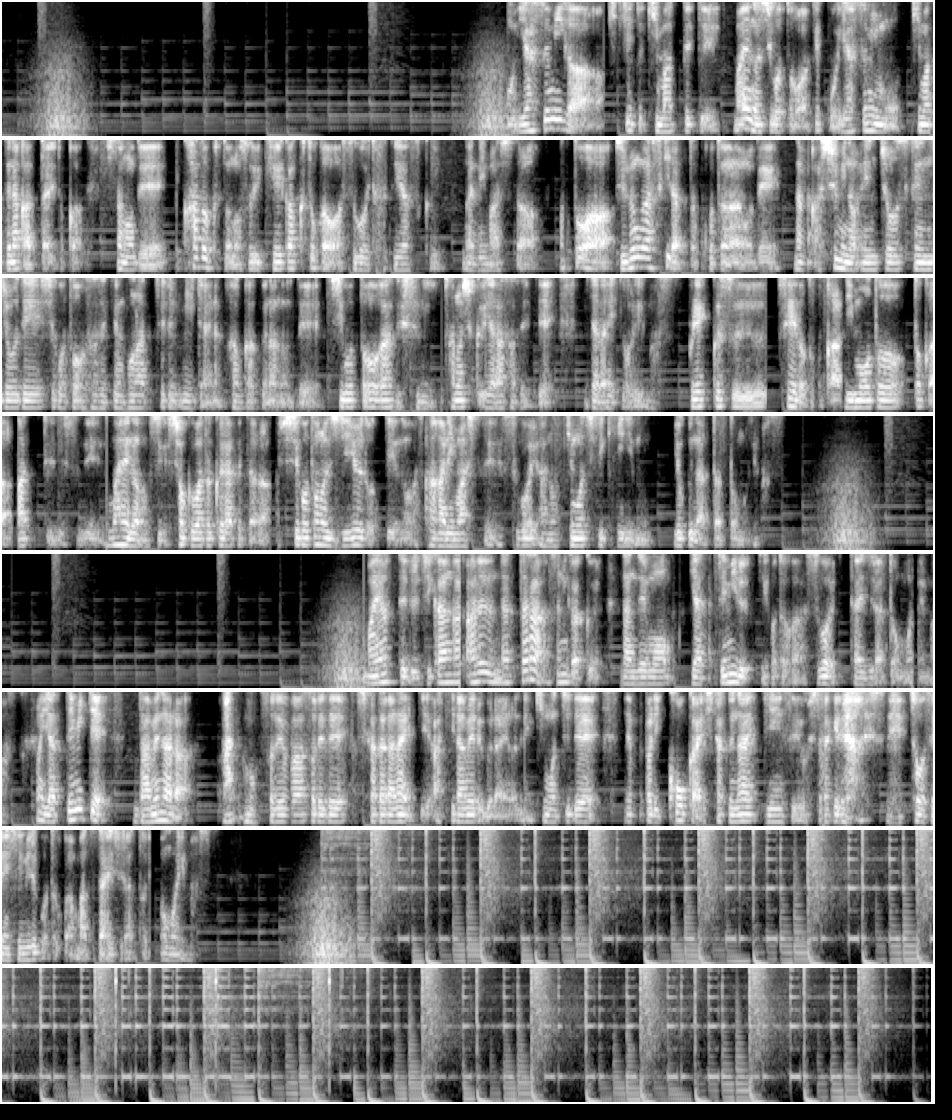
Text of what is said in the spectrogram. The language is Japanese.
休みがきちんと決まってて、前の仕事は結構休みも決まってなかったりとかしたので、家族とのそういう計画とかはすごい立てやすくなりました。あとは自分が好きだったことなので、なんか趣味の延長線上で仕事をさせてもらってるみたいな感覚なので、仕事がですね、楽しくやらさせていただいております。フレックス制度とかリモートとかあってですね、前の職場と比べたら仕事の自由度っていうのが上がりまして、すごいあの気持ち的にも良くなったと思います。迷ってる時間があるんだったら、とにかく何でもやってみるっていうことがすごい大事だと思います。まあ、やってみてダメなら、あもうそれはそれで仕方がないっていう諦めるぐらいのね、気持ちで、やっぱり後悔したくない人生をしたければですね、挑戦してみることがまず大事だと思います。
